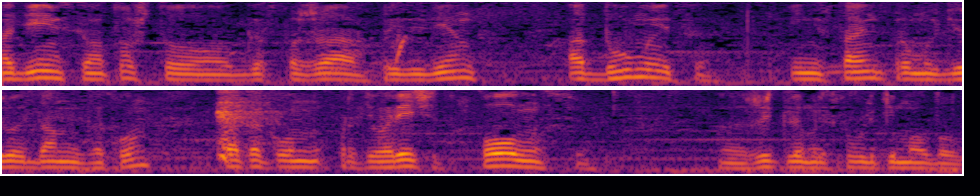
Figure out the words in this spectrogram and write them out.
Надеемся на то, что госпожа президент одумается и не станет промульгировать данный закон, так как он противоречит полностью э, жителям Республики Молдова.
